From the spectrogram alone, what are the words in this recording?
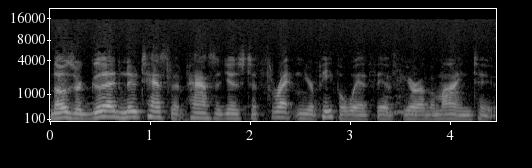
Those are good New Testament passages to threaten your people with if you're of a mind to.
